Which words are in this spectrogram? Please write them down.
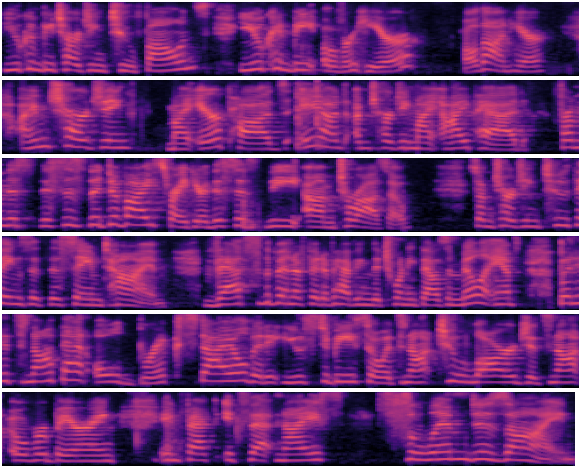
You can be charging two phones. You can be over here. Hold on here I'm charging my AirPods and I'm charging my iPad from this. This is the device right here. This is the um, Terrazzo. So I'm charging two things at the same time. That's the benefit of having the 20,000 milliamps, but it's not that old brick style that it used to be. So it's not too large. It's not overbearing. In fact, it's that nice slim design.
